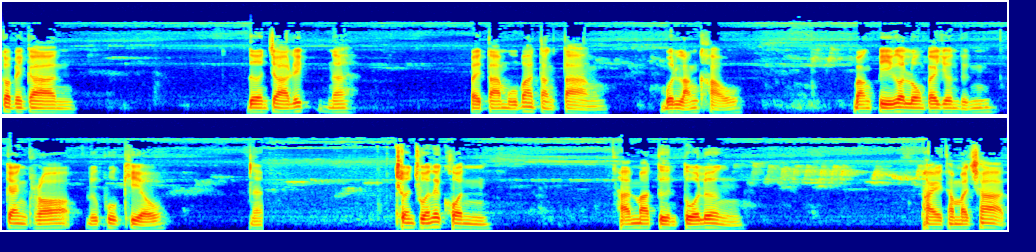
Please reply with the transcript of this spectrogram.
ก็เป็นการเดินจาริกนะ ไปตามหมู่บ้านต่างๆ บนหลังเขา บางปีก็ลงไปจนถึงแก้งเคราะห์หรือภูเขียว เชิญชวนให้คนหันมาตื่นตัวเรื่อง ภัยธรรมชาติ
